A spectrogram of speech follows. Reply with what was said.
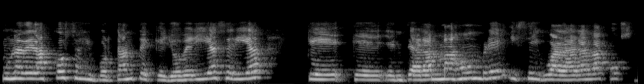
una de las cosas importantes que yo vería sería que, que entraran más hombres y se igualara la cosa.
